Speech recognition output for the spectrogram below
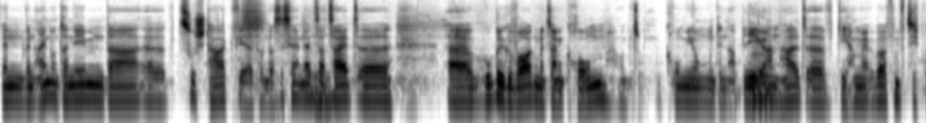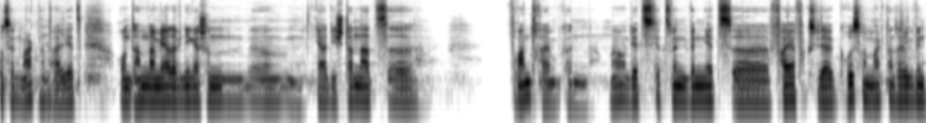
wenn, wenn ein Unternehmen da äh, zu stark wird. Und das ist ja in letzter mhm. Zeit äh, äh, Google geworden mit seinem Chrome und Chromium und den Ablegern mhm. halt. Äh, die haben ja über 50 Prozent Marktanteil jetzt und haben da mehr oder weniger schon ja, die Standards vorantreiben können. Ja, und jetzt, jetzt wenn, wenn jetzt äh, Firefox wieder größere Marktanteile gewinnt,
